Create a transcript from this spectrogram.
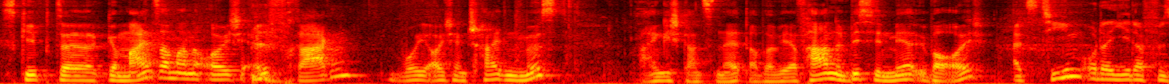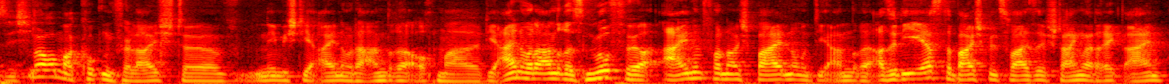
Es gibt äh, gemeinsam an euch elf Fragen, wo ihr euch entscheiden müsst. Eigentlich ganz nett, aber wir erfahren ein bisschen mehr über euch. Als Team oder jeder für sich? Na, mal gucken, vielleicht äh, nehme ich die eine oder andere auch mal. Die eine oder andere ist nur für einen von euch beiden und die andere. Also die erste beispielsweise steigen wir direkt ein.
